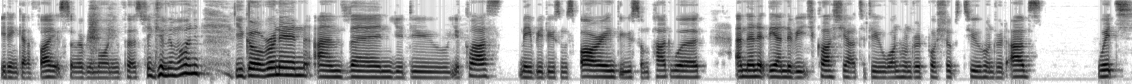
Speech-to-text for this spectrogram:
you didn't get a fight. So every morning, first thing in the morning, you go running, and then you do your class maybe do some sparring, do some pad work. And then at the end of each class, you had to do 100 push ups, 200 abs, which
